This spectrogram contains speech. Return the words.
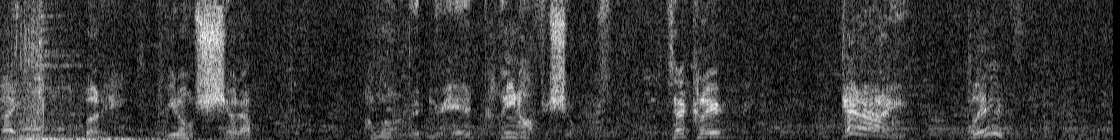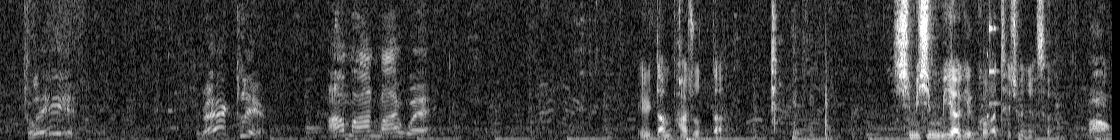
Hey, buddy, you don't shut up. I'm gonna rip your head clean off your shoulders. Is that clear? Get out of here! clear? Clear? Very clear. I'm on my way. 일단 봐줬다 심신미약일 것 같아 저 녀석 Oh,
